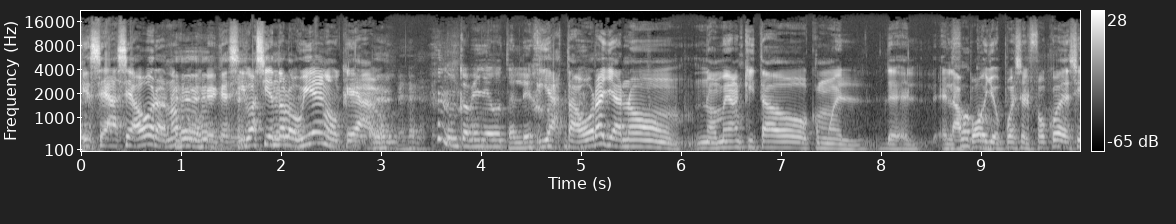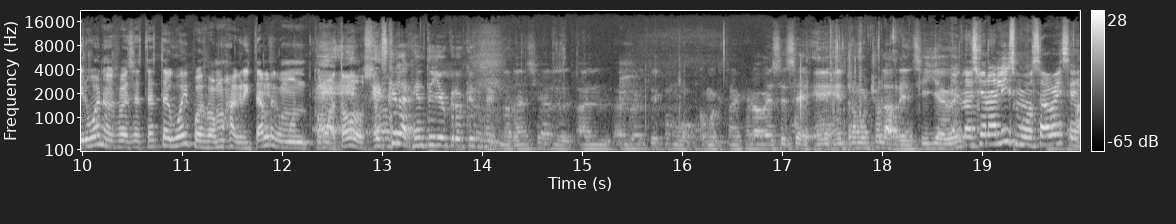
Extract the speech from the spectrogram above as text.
¿Qué se hace ahora, no? Que, que sigo haciéndolo bien o qué hago. Nunca había llegado tan lejos. Y hasta ahora ya no, no me han quitado como el, el, apoyo, pues el foco de decir, bueno, pues está este güey, pues vamos a gritarle como, como a todos. Eh, Es que la gente yo creo que en su ignorancia al, al, al verte como, como extranjero a veces eh, eh, entra mucho la rencilla, güey. El nacionalismo, ¿sabes? El,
